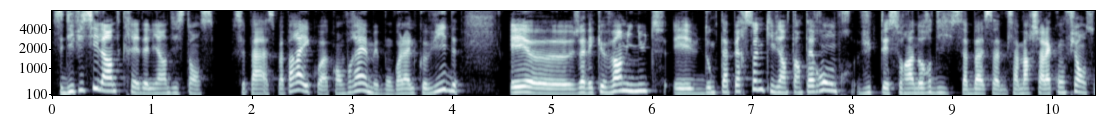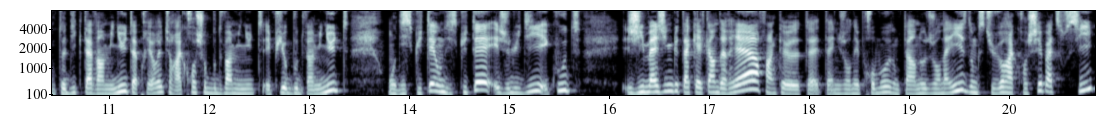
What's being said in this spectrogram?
C'est difficile hein de créer des liens à distance. C'est pas c'est pas pareil quoi qu'en vrai mais bon voilà le Covid et euh, j'avais que 20 minutes et donc t'as personne qui vient t'interrompre vu que t'es sur un ordi. Ça, ça ça marche à la confiance. On te dit que t'as 20 minutes, a priori tu raccroches au bout de 20 minutes et puis au bout de 20 minutes, on discutait, on discutait et je lui dis écoute, j'imagine que t'as quelqu'un derrière, enfin que t'as as une journée promo donc t'as un autre journaliste donc si tu veux raccrocher pas de souci.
